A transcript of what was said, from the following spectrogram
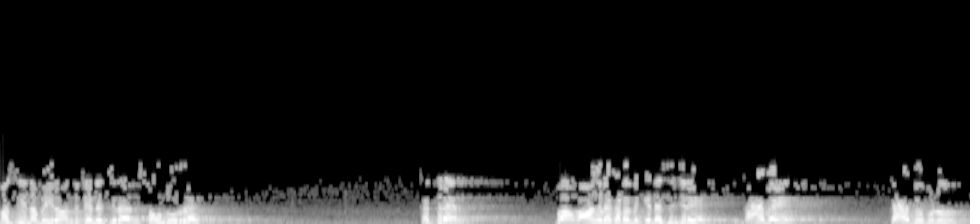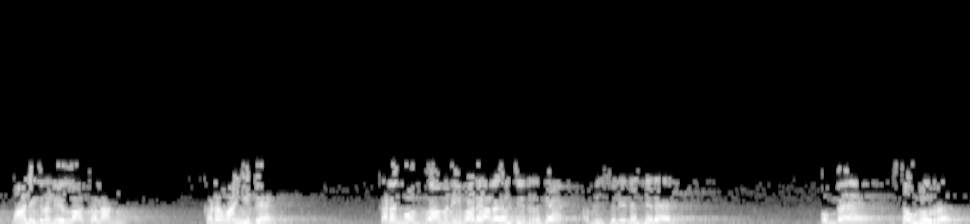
மஸ்ஜித் நபீர வந்துட்டு என்ன செய்றாரு? சவுண்ட் விடுறாரு. கத்துறார். வா வாங்கின கடனுக்கு என்ன செஞ்சிரு? காபே. காபுபுனு மாலிக் அலி அல்லா தலான்னு கடன் வாங்கிட்டேன். கடன் கொடுக்காம நீ பாடு அலகழிச்சிட்டு இருக்க? அப்படின்னு சொல்லி என்ன செய்றாரு? ரொம்ப சவுண்ட் விடுறாரு.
